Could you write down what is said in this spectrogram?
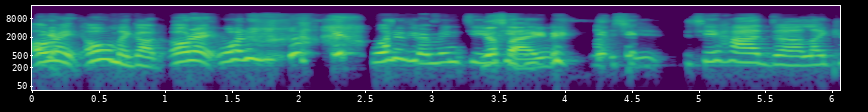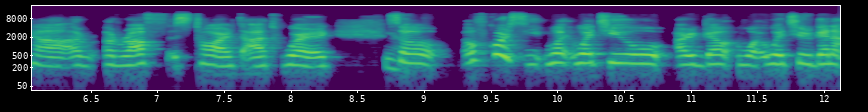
all Yeah. right. oh my god all right one of one of your mentees You're she fine. uh, she she had uh, like a, a rough start at work Yeah. so of course what what you are go- what, what you're gonna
